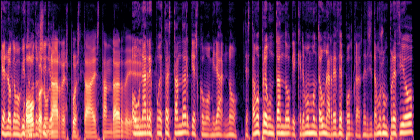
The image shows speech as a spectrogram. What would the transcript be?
que es lo que hemos visto en O otros con sitios. una respuesta estándar de... O una respuesta estándar que es como, mira, no, te estamos preguntando que queremos montar una red de podcast, necesitamos un precio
